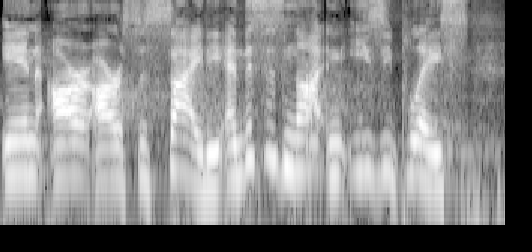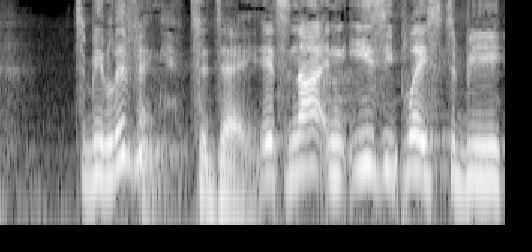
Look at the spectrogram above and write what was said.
in our, our society, and this is not an easy place to be living today. It's not an easy place to be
